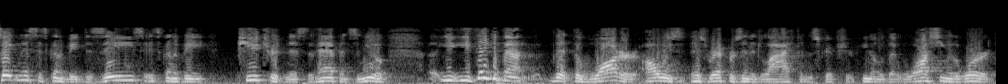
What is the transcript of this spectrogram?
sickness, it's going to be disease, it's going to be putridness that happens. And you know, you, you think about that the water always has represented life in the Scripture. You know, that washing of the Word,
